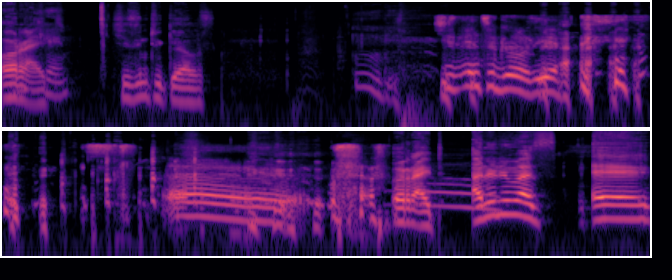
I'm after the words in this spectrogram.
All right, Okay. she's into girls. She's into girls. Yeah. Uh, All right, anonymous. Uh,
